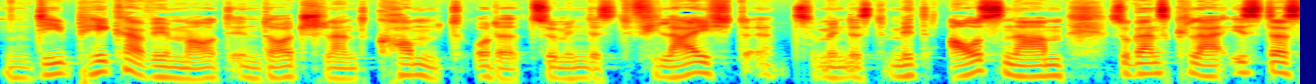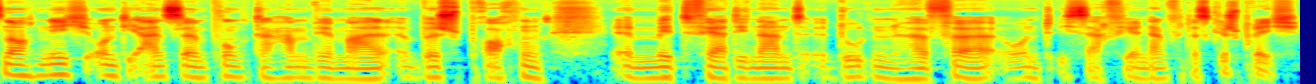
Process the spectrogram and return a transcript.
Die Pkw-Maut in Deutschland kommt oder zumindest vielleicht, äh, zumindest mit Ausnahmen. So ganz klar ist das noch nicht und die einzelnen Punkte haben wir mal besprochen äh, mit Ferdinand Dudenhöfer und ich sage vielen Dank für das Gespräch.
